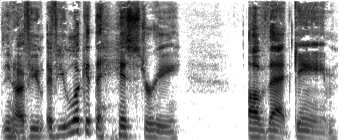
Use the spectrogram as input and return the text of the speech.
you know, if you if you look at the history of that game,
